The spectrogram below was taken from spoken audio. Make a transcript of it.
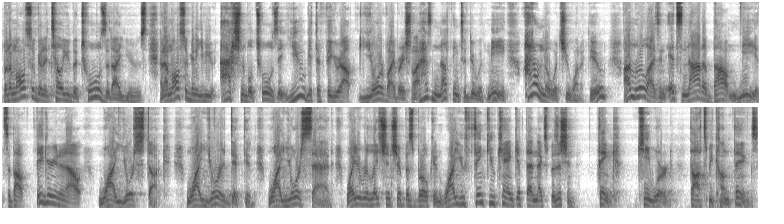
But I'm also going to tell you the tools that I use. And I'm also going to give you actionable tools that you get to figure out your vibrational. It has nothing to do with me. I don't know what you want to do. I'm realizing it's not about me. It's about figuring it out why you're stuck, why you're addicted, why you're sad, why your relationship is broken, why you think you can't get that next position. Think, keyword thoughts become things.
